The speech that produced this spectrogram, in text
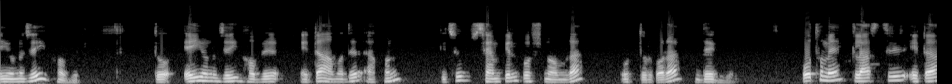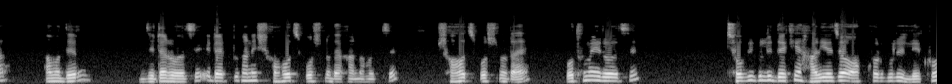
এই অনুযায়ী হবে। তো এই অনুযায়ী হবে, এটা আমাদের এখন কিছু স্যাম্পল প্রশ্ন আমরা উত্তর করা দেখব। প্রথমে ক্লাস থ্রির এটা আমাদের যেটা রয়েছে, এটা একটুখানি সহজ প্রশ্ন দেখানো হচ্ছে। সহজ প্রশ্নটায় প্রথমেই রয়েছে, ছবিগুলি দেখে হারিয়ে যাওয়া অক্ষরগুলি লেখো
